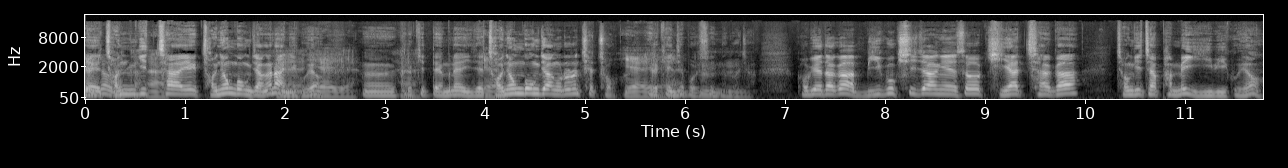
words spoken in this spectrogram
예, 전기차의 그러니까. 전용 공장은 아니고요. 어, 그렇기 때문에 이제 전용 공장으로는 최초. 예, 이렇게 예. 이제 볼 수 있는 음, 음. 거죠. 거기에다가 미국 시장에서 기아차가 전기차 판매 2위고요.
